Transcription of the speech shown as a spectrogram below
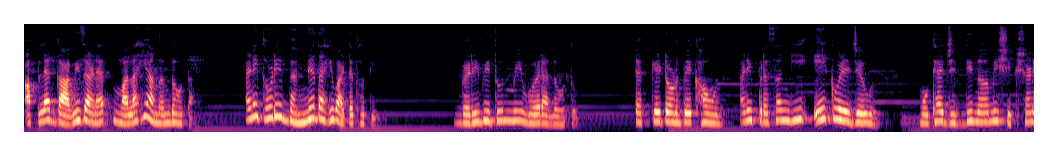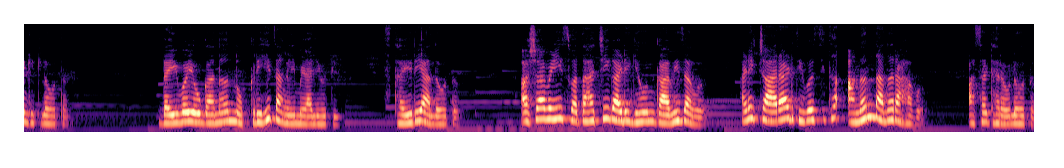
आपल्या गावी जाण्यात मलाही आनंद होता आणि थोडी धन्यताही वाटत होती. गरिबीतून मी वर आलो होतो. टक्के टोणपे खाऊन आणि प्रसंगी एक वेळ जेवून मोठ्या जिद्दीनं मी शिक्षण घेतलं होतं. दैवयोगानं नोकरीही चांगली मिळाली होती. स्थैर्य आलं होतं. अशावेळी स्वतःची गाडी घेऊन गावी जावं आणि चार आठ दिवस तिथं आनंदानं राहावं असं ठरवलं होतं.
